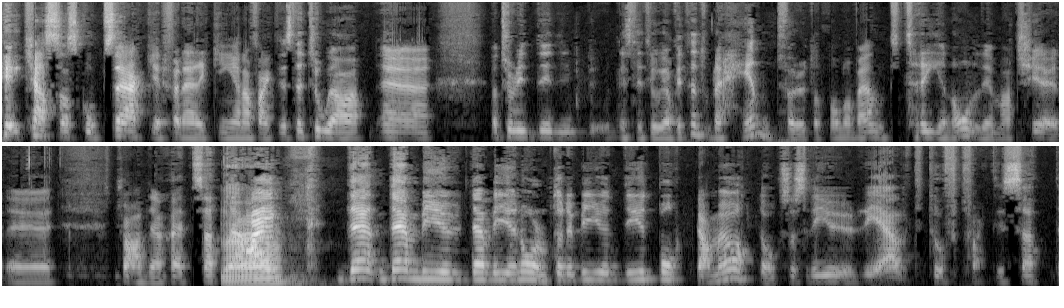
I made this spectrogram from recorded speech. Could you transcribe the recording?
det är kassaskåpssäkert för Närkingarna faktiskt. Det tror jag. Jag, tror det, det, jag vet inte om det har hänt förut att någon har vänt 3-0 i en matchserie. Det tror jag aldrig har skett. Så att, nej, den, den, blir ju, den blir ju enormt och det, blir ju, det är ju ett bortamöte också så det är ju rejält tufft faktiskt. Så att,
